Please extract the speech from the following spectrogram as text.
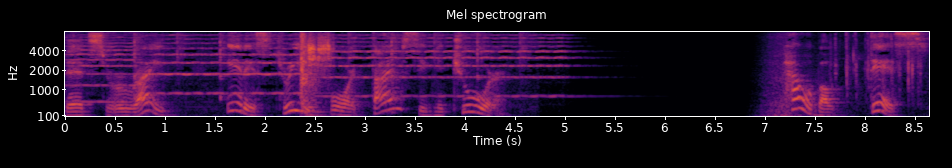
That's right. It is 3-4 time signature. How about this?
